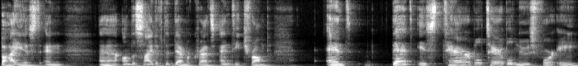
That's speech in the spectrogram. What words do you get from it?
biased and uh, on the side of the Democrats, anti Trump. And that is terrible, terrible news for a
